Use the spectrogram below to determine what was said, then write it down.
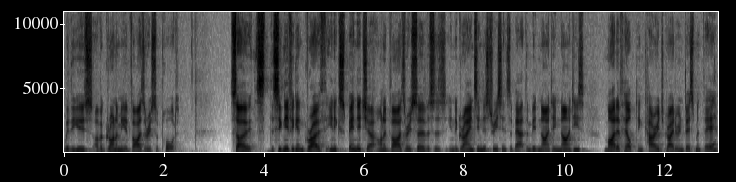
with the use of agronomy advisory support. So the significant growth in expenditure on advisory services in the grains industry since about the mid-1990s might have helped encourage greater investment there.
